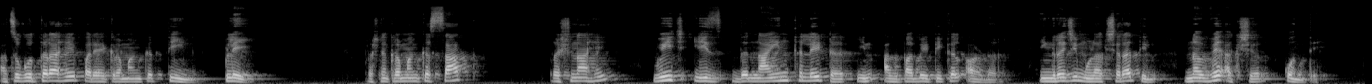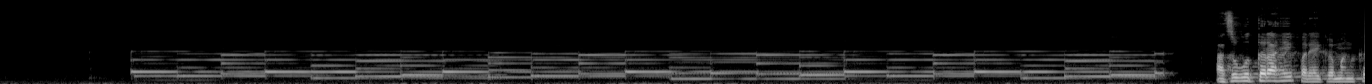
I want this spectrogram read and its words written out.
अचूक उत्तर आहे. पर्याय क्रमांक तीन प्ले प्रश्न क्रमांक सात. प्रश्न आहे which is the ninth letter in alphabetical order इंग्रजी मुळाक्षरातील नववे अक्षर कोणते? अचूक उत्तर आहे. पर्याय क्रमांक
